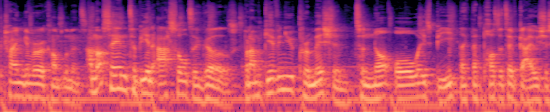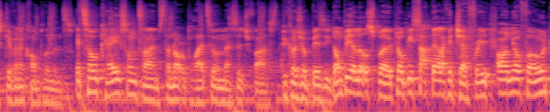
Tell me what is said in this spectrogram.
try and give her a compliment. I'm not saying to be an asshole to girls, but I'm giving you permission to not always be like the positive guy who's just giving a compliment. It's okay sometimes to not reply to a message fast because you're busy. Don't be a little spurg. Don't be sat there like a Jeffrey on your phone,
